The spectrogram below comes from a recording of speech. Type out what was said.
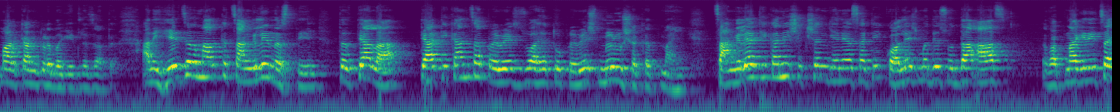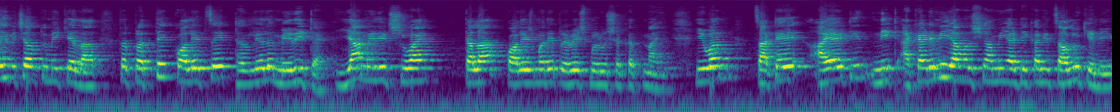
मार्कांकडे बघितलं जातं. आणि हे जर मार्क चांगले नसतील तर त्याला त्या ठिकाणचा प्रवेश जो आहे तो प्रवेश मिळू शकत नाही. चांगल्या ठिकाणी शिक्षण घेण्यासाठी कॉलेजमध्ये सुद्धा आज रत्नागिरीचाही विचार तुम्ही केलात तर प्रत्येक कॉलेजचं एक ठरलेलं मेरिट आहे. या मेरिटशिवाय त्याला कॉलेजमध्ये प्रवेश मिळू शकत नाही. Even Chate I I T NEET academy यावर्षी आम्ही या ठिकाणी चालू केली.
